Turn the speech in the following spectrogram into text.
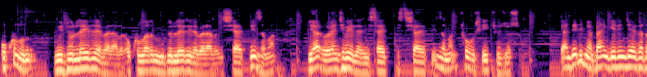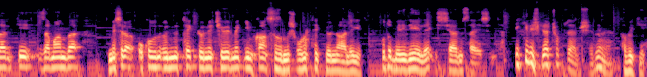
okulun müdürleriyle beraber, okulların müdürleriyle beraber istişare ettiğin zaman ya öğrenci velileri istişare, ettiğin zaman çoğu şeyi çözüyorsun. Yani dedim ya ben gelinceye kadar ki zamanda mesela okulun önünü tek yönüne çevirmek imkansızmış. Onu tek yönlü hale getirdik. Bu da belediye ile istişaremiz sayesinde. İkili ilişkiler çok güzel bir şey değil mi? Tabii ki.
